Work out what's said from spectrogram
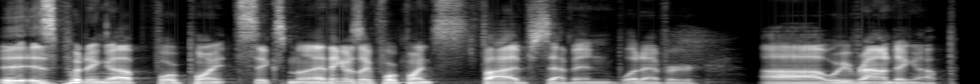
is putting up 4.6 million. I think it was like 4.57, whatever. Uh, we're rounding up.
